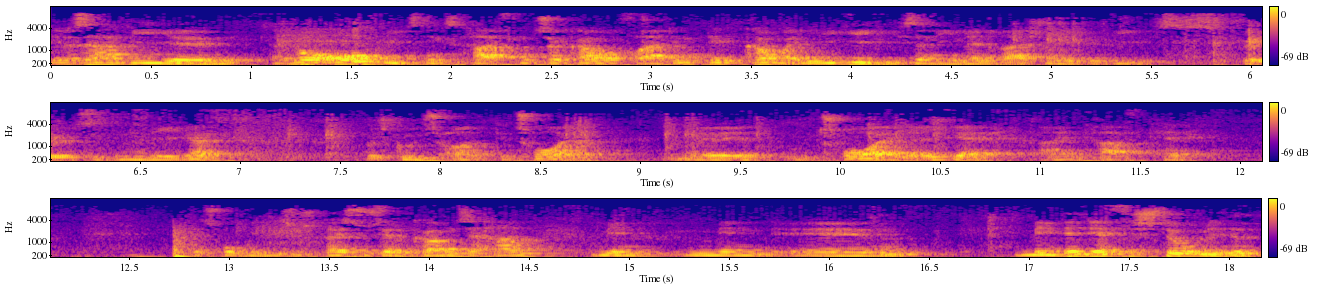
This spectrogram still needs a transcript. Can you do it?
Ellers så har vi, øh, altså, hvor overbevisningskraften så kommer fra, den, den kommer ikke i sådan en eller anden rationel bevisførelse. Den ligger hos Guds ånd, det tror jeg. Øh, jeg tror, at jeg ikke af egen kraft kan, kan tro på Jesus Kristus eller komme til ham. Men, men, øh, men den der forståelighed,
